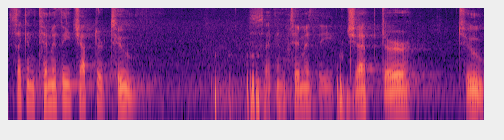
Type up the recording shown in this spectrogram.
Second Timothy chapter 2. Second Timothy chapter 2.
